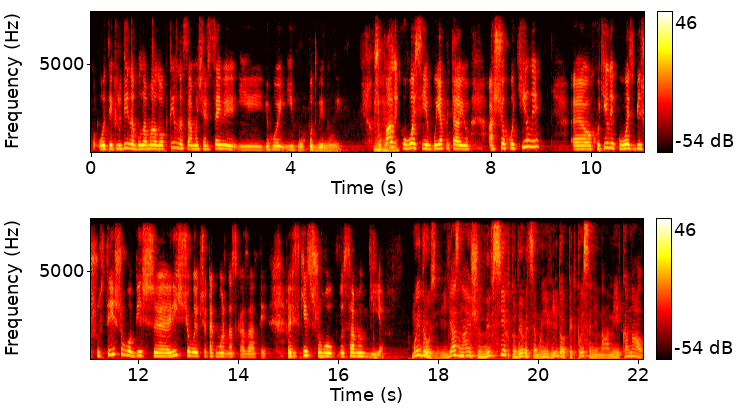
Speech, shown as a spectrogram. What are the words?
От як людина була малоактивна, саме через це і його і подвинули. Шукали когось, бо я питаю, а що хотіли? Е, хотіли когось більш шустрішого, більш е, різчого, якщо так можна сказати, різкішого в саме в діях. Мої друзі, я знаю, що не всі, хто дивиться мої відео, підписані на мій канал.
